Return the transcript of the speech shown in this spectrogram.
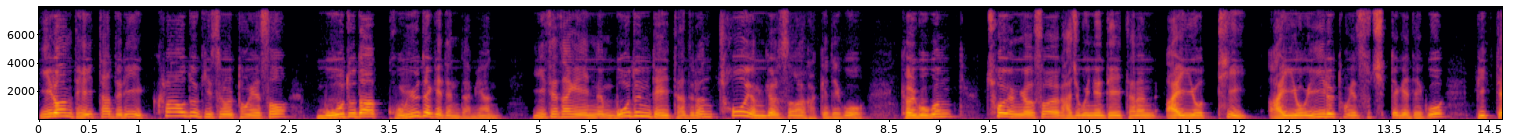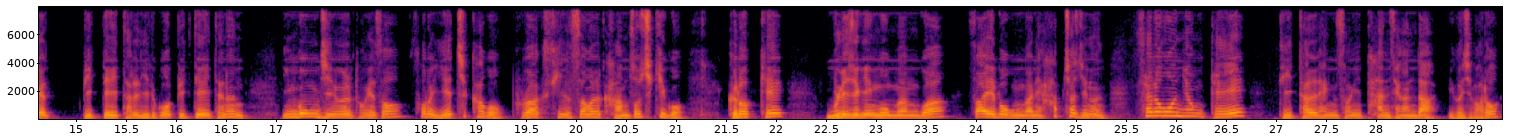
이런 데이터들이 클라우드 기술을 통해서 모두 다 공유되게 된다면 이 세상에 있는 모든 데이터들은 초연결성을 갖게 되고 결국은 초연결성을 가지고 있는 데이터는 IoT, IOE를 통해서 수집되게 되고 빅데, 빅데이터를 이루고 빅데이터는 인공지능을 통해서 서로 예측하고 불확실성을 감소시키고 그렇게 물리적인 공간과 사이버 공간이 합쳐지는 새로운 형태의 디지털 행성이 탄생한다. 이것이 바로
